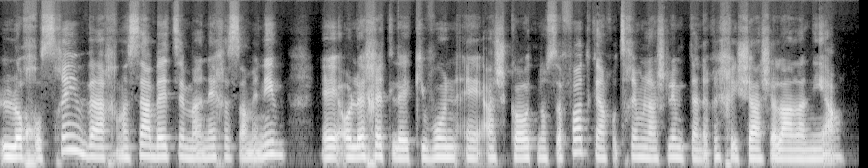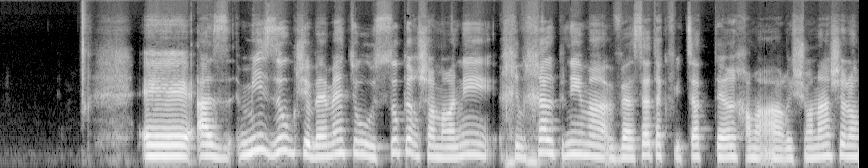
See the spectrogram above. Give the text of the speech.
לא חוסכים, וההכנסה בעצם מהנכס המניב אה, הולכת לכיוון אה, השקעות נוספות, כי אנחנו צריכים להשלים את הרכישה שלה על הנייר. אז מזוג שבאמת הוא סופר שמרני, חלחל פנימה ועשה את הקפיצת דרך הראשונה שלו, אה,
